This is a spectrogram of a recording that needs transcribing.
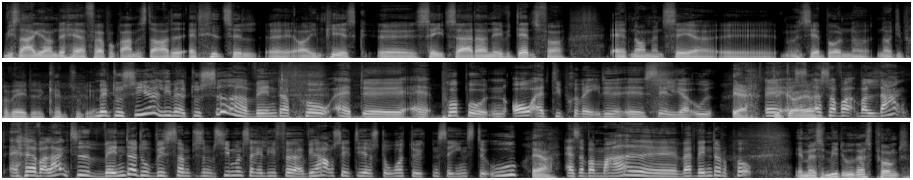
vi snakkede om det her, før programmet startede, at hidtil øh, og empirisk øh, set, så er der en evidens for, at når man ser, øh, man ser bunden, når, når de private kapitulerer. Men du siger alligevel, at du sidder og venter på, at, øh, at på bunden, og at de private øh, sælger ud. Ja, det gør jeg. Altså, hvor, hvor, langt, hvor lang tid venter du, hvis, som, som Simon sagde lige før, vi har jo set de her store dyk den seneste uge. Ja. Altså, hvor meget, øh, hvad venter du på? Jamen altså, mit udgangspunkt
